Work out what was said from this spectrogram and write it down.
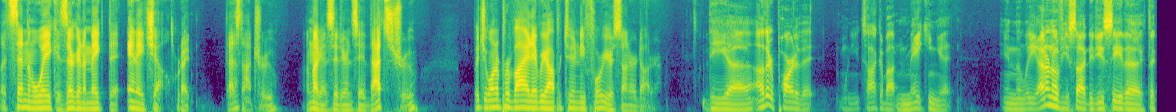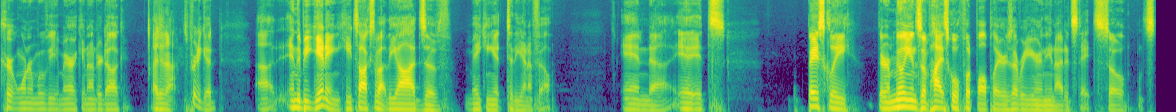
let's send them away because they're going to make the NHL. Right. That's not true. I'm not going to sit here and say that's true, but you want to provide every opportunity for your son or daughter. The uh, other part of it, when you talk about making it in the league, I don't know if you saw. it. Did you see the the Kurt Warner movie American Underdog? I did not. It's pretty good. Uh, in the beginning, he talks about the odds of making it to the NFL, and uh, it's basically there are millions of high school football players every year in the United States. So let's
